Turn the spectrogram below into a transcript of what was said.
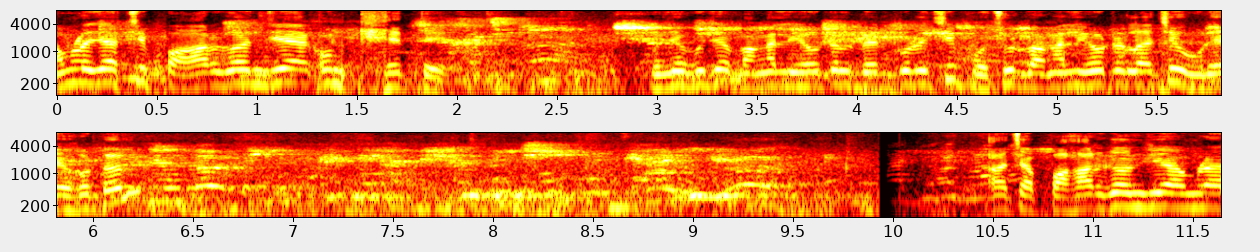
আমরা যাচ্ছি পাহাড়গঞ্জে এখন খেতে। খুঁজে খুঁজে বাঙালি হোটেল বের করেছি। প্রচুর বাঙালি হোটেল আছে, উড়ে হোটেল। আচ্ছা পাহাড়গঞ্জে আমরা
